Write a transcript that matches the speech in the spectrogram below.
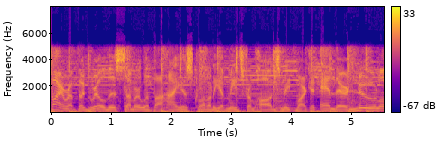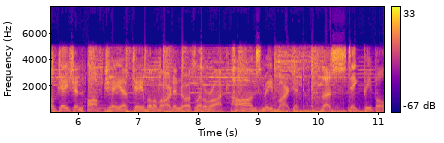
Fire up the grill this summer with the highest quality of meats from Hogs Meat Market and their new location off JFK Boulevard in North Little Rock. Hogs Meat Market, the steak people.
